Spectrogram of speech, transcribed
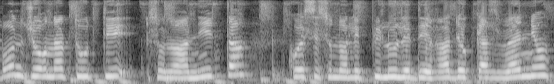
Buongiorno a tutti, sono Anita, queste sono le pillole di Radio Casvegno,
